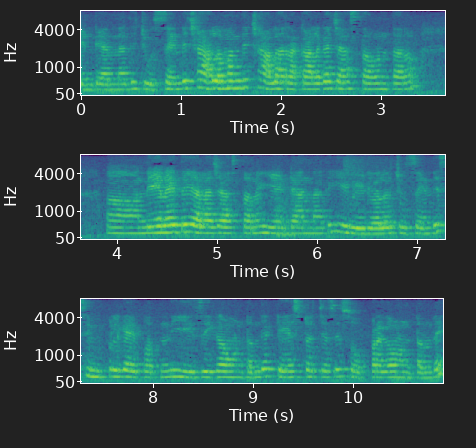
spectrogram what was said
ఏంటి అన్నది చూసేయండి. చాలామంది చాలా రకాలుగా చేస్తూ ఉంటారు. నేనైతే ఎలా చేస్తాను ఏంటి అన్నది ఈ వీడియోలో చూసేయండి. సింపుల్గా అయిపోతుంది ఈజీగా ఉంటుంది. టేస్ట్ వచ్చేసి సూపర్గా ఉంటుంది.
